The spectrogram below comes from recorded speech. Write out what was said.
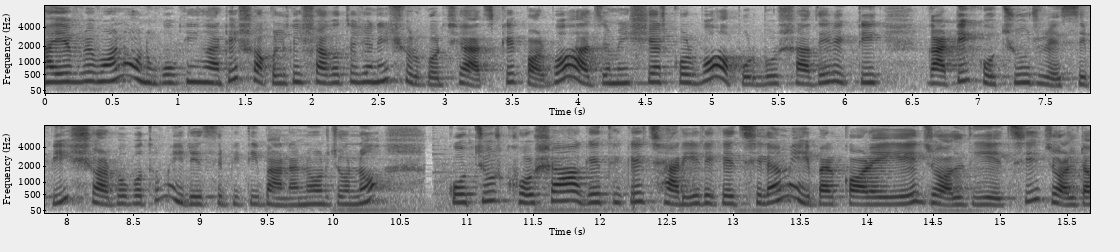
হাই এভরিওয়ান অনু কুকিং আর্টে সকলকে স্বাগত জানিয়ে শুরু করছি আজকের পর্ব। আজ আমি শেয়ার করব অপূর্ব স্বাদের একটি গাটি কচুর রেসিপি সর্বপ্রথম এই রেসিপিটি বানানোর জন্য কচুর খোসা আগে থেকে ছাড়িয়ে রেখেছিলাম। এবার কড়াইয়ে জল দিয়েছি। জলটা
